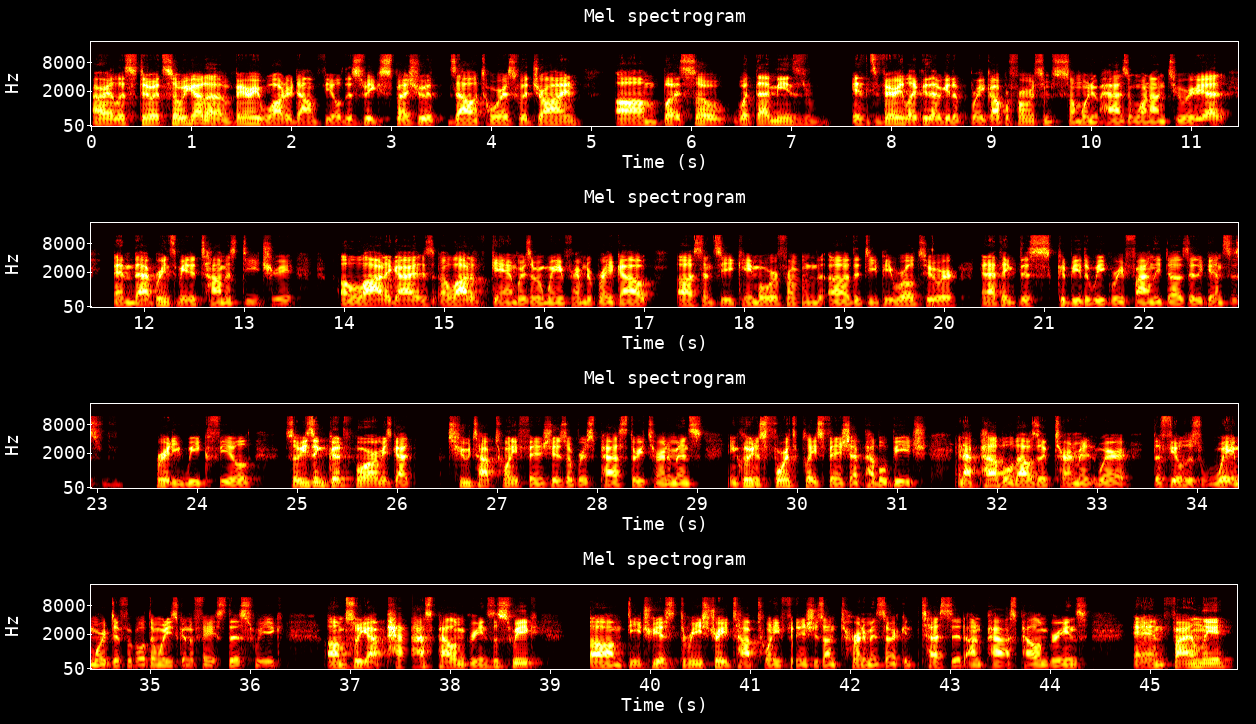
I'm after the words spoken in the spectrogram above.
All right, let's do it. So we got a very watered down field this week, especially with Zalatoris withdrawing. Um, but so what that means, it's very likely that we get a breakout performance from someone who hasn't won on tour yet, and that brings me to Thomas Detry. A lot of guys, a lot of gamblers have been waiting for him to break out uh, since he came over from uh, the DP World Tour, and I think this could be the week where he finally does it against this pretty weak field. So he's in good form. He's got two top 20 finishes over his past three tournaments, including his fourth place finish at Pebble Beach. And at Pebble, that was a tournament where the field is way more difficult than what he's going to face this week. Um, so he got paspalum Greens this week. Um, Detry has three straight top 20 finishes on tournaments that are contested on paspalum Greens. And finally,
